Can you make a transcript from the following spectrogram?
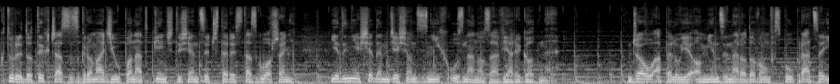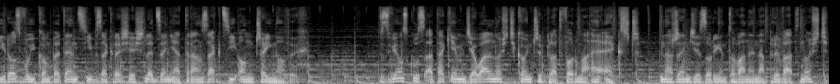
który dotychczas zgromadził ponad 5400 zgłoszeń, jedynie 70 z nich uznano za wiarygodne. Joe apeluje o międzynarodową współpracę i rozwój kompetencji w zakresie śledzenia transakcji on-chainowych. W związku z atakiem działalność kończy platforma eExchange, narzędzie zorientowane na prywatność,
